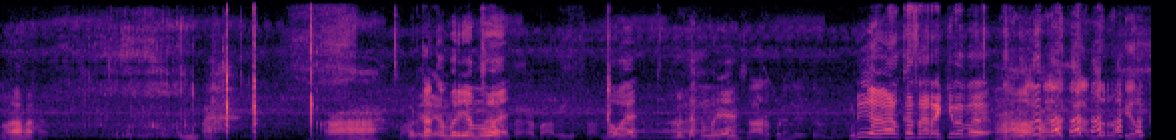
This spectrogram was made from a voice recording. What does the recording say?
ಹಂಗಾರ ಬರ್ತಾಕಂಬರಿ ಅಮ್ಮವ ಮವ ಬರ್ತಾಕಂಬರಿ ಸಾರ ಕುಡಿಯಂಗ ಐತೆ ಕುಡಿಯ ಅದಕ್ಕ ಸಾರ್ ಹಾಕಿರದ ಅರ್ಧ ರೊಟ್ಟಿ ಅದಕ್ಕ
